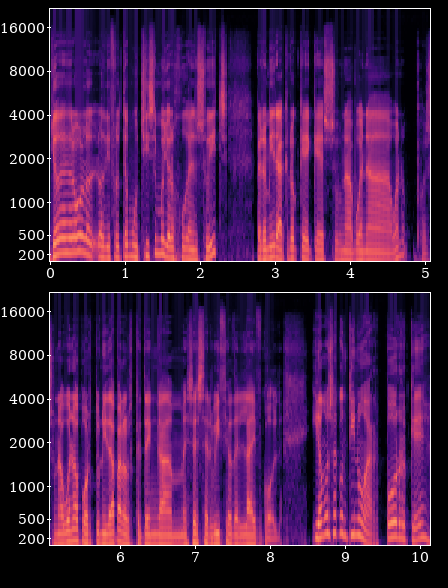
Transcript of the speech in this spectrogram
Yo desde luego lo, disfruté muchísimo, yo lo jugué en Switch, pero mira, creo que, es una buena, bueno, pues una buena oportunidad para los que tengan ese servicio del Live Gold. Y vamos a continuar porque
